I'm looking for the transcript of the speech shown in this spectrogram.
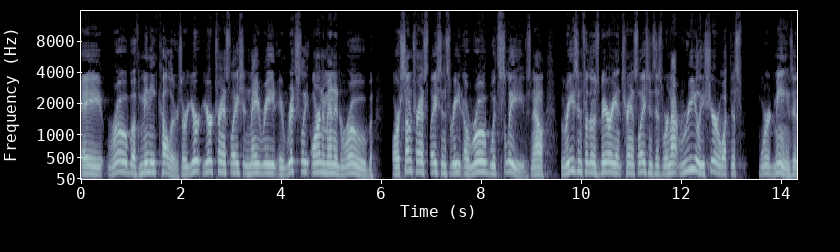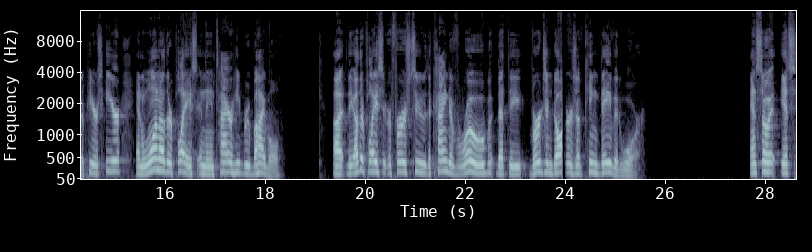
a robe of many colors. Or your, your translation may read a richly ornamented robe. Or some translations read a robe with sleeves. Now, the reason for those variant translations is we're not really sure what this word means. It appears here and one other place in the entire Hebrew Bible. Uh, the other place it refers to the kind of robe that the virgin daughters of King David wore. And so it, it's,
